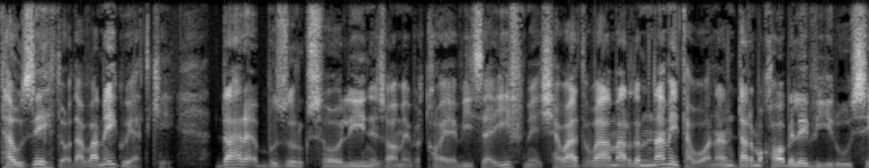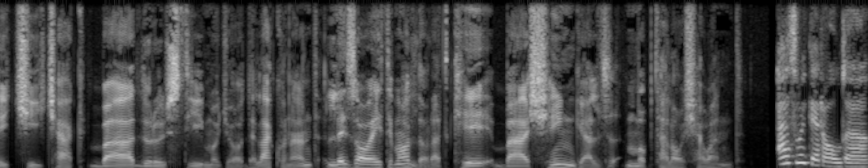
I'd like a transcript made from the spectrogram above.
توضیح داده و می گوید که در بزرگسالی نظام وقایوی ضعیف می شود و مردم نمی توانند در مقابل ویروس چیچک به درستی مجادله کنند لذا احتمال دارد که به شنگلز مبتلا شوند. As we get older,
